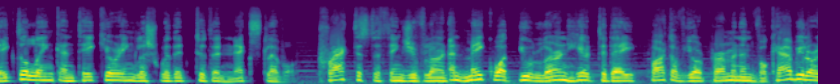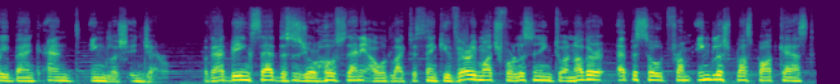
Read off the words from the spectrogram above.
Take the link and take your English with it to the next level. Practice the things you've learned and make what you learn here today part of your permanent vocabulary bank and English in general. With that being said, this is your host, Danny. I would like to thank you very much for listening to another episode from English Plus Podcast.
